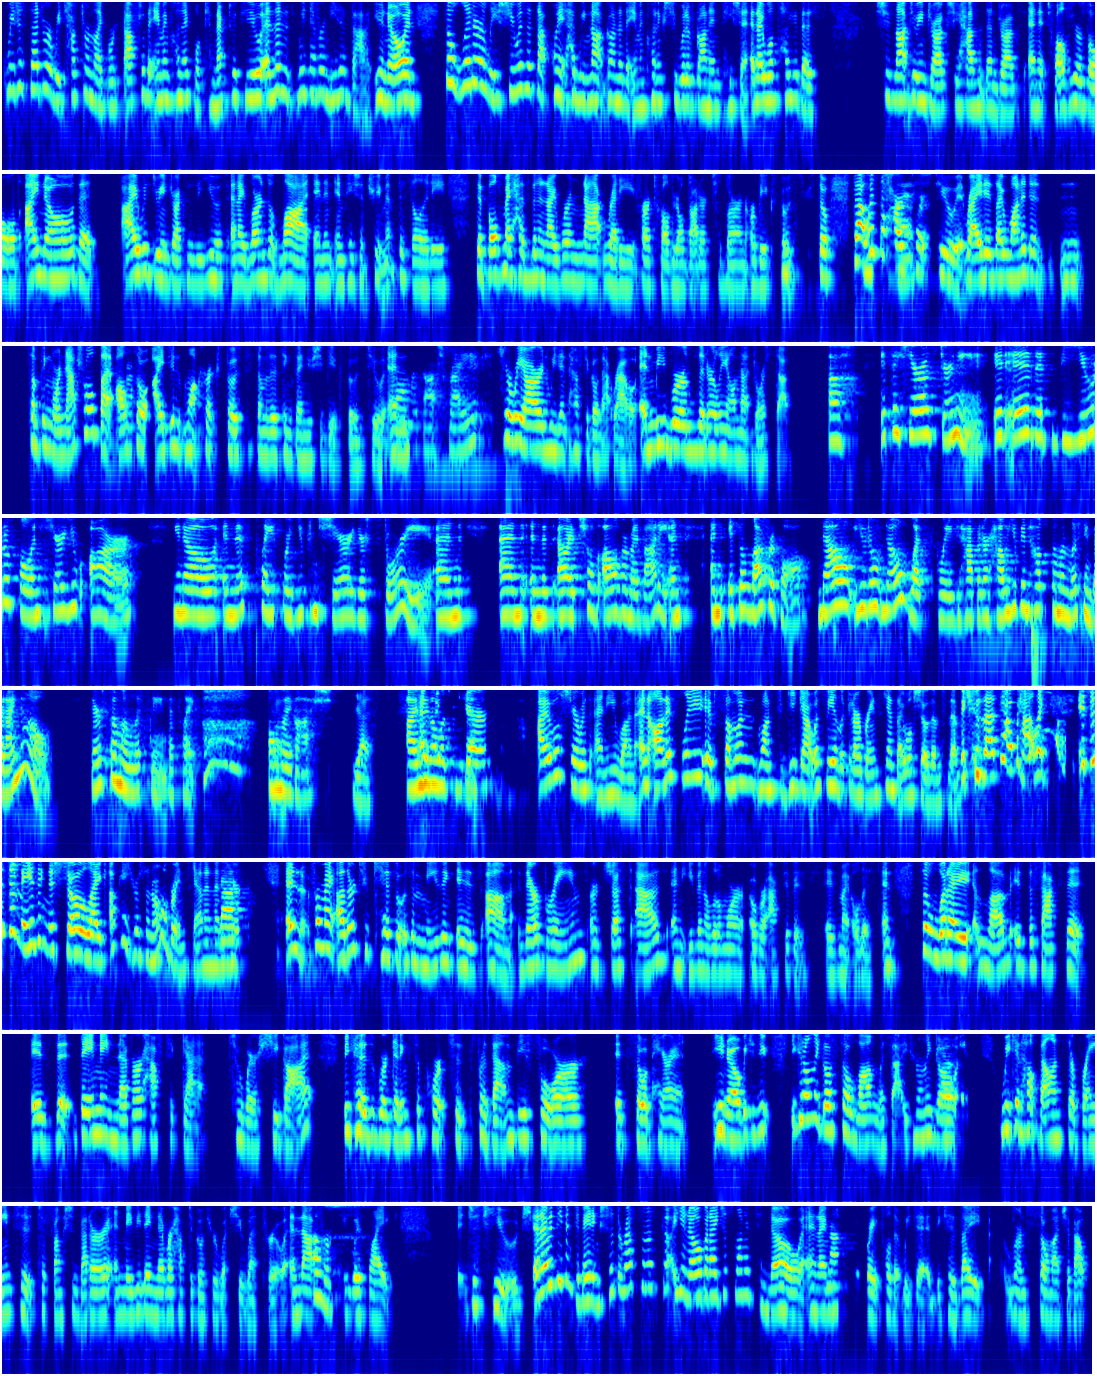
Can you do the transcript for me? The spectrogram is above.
we just said to her, we talked to her and like, we're after the Amen clinic, we'll connect with you. And then we never needed that, you know? And so literally she was at that point, had we not gone to the Amen clinic, she would have gone inpatient. And I will tell you this, she's not doing drugs. She hasn't done drugs. And at 12 years old, I know that I was doing drugs as a youth and I learned a lot in an inpatient treatment facility that both my husband and I were not ready for our 12 year old daughter to learn or be oh, exposed to. So that oh was the hard part too, it, right? Is I wanted to something more natural, but also I didn't want her exposed to some of the things I knew she'd be exposed to. Oh and oh my gosh, right? Here we are, and we didn't have to go that route. And we were literally on that doorstep. Oh, it's a hero's journey. It is, it's beautiful. And here you are, you know, in this place where you can share your story and and and this oh, I have chills all over my body. And and it's a love ripple. Now you don't know what's going to happen or how you can help someone listening, but I know there's someone listening that's like, oh yes. my gosh. Yes. I'm going to look into this. I will share with anyone. And honestly, if someone wants to geek out with me and look at our brain scans, I will show them to them because that's how Pat, like, it's just amazing to show, like, okay, here's a normal brain scan. And then yeah. here. And for my other two kids, what was amazing is um, their brains are just as and even a little more overactive as, is my oldest. And so what I love is the fact that is that they may never have to get to where she got because we're getting support to for them before it's so apparent you know because you you can only go so long with that you can only go yeah. we can help balance their brain to to function better and maybe they never have to go through what she went through and that oh. for me oh. was like just huge and i was even debating should the rest of us go you know but i just wanted to know and i'm yeah. so grateful that we did because i learned so much about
